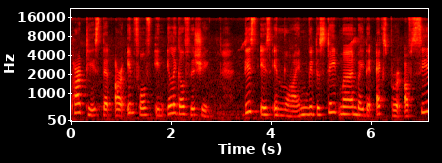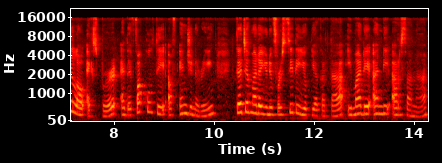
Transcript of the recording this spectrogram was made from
parties that are involved in illegal fishing. This is in line with the statement by the expert of sea law expert at the Faculty of Engineering, Gadjah Mada University Yogyakarta, I Made Andi Arsana,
